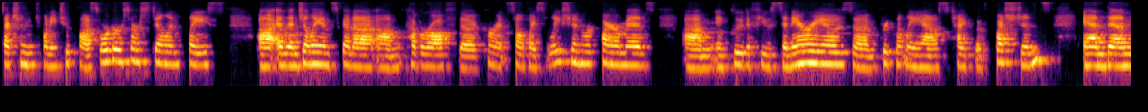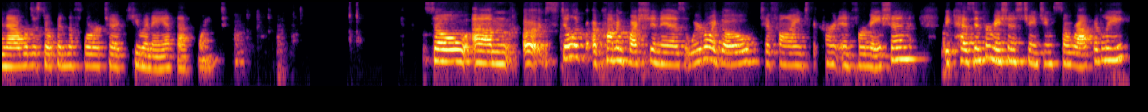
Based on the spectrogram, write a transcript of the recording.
section 22 class orders are still in place. Uh, and then Jillian's gonna um, cover off the current self-isolation requirements, um, include a few scenarios, um, frequently asked type of questions, and then uh, we'll just open the floor to Q&A at that point. So um, uh, still a, a, common question is, where do I go to find the current information? Because information is changing so rapidly,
